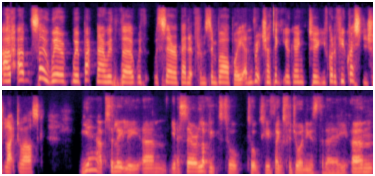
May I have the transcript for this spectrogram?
Um, um, so we're we're back now with uh, with with Sarah Bennett from Zimbabwe, and Rich, I think you're going to you've got a few questions you'd like to ask. Yeah, absolutely. Um, yeah, Sarah, lovely to talk talk to you. Thanks for joining us today. Um,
